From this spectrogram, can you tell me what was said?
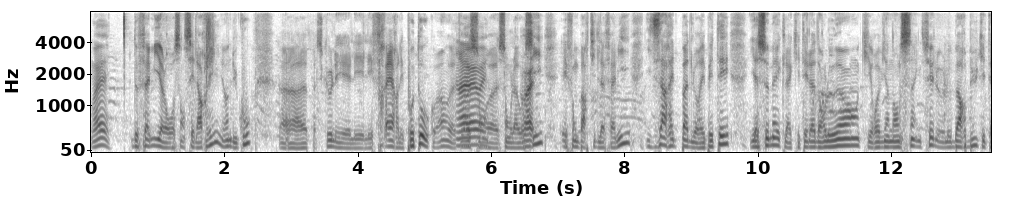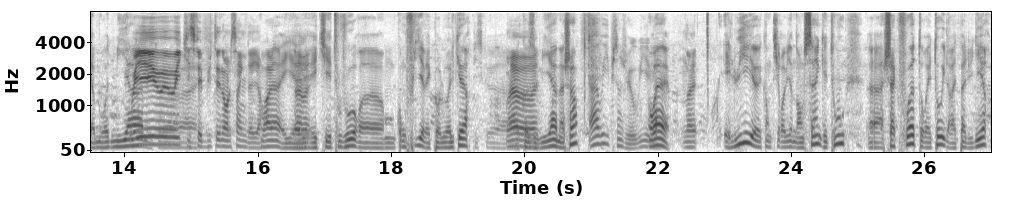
Ouais. De famille alors au sens élargi hein, du coup euh, parce que les, les- les frères les poteaux quoi hein, tu Ouais, vois, ouais, sont, ouais. euh, sont là Ouais. aussi et font partie de la famille ils arrêtent pas de le répéter il y a ce mec là qui était là dans le 1 qui revient dans le 5 tu sais le, le barbu qui était amoureux de Mia Oui, donc, oui, euh, oui, qui se fait buter dans le 5 d'ailleurs. voilà et, ouais. et qui est toujours euh, en conflit avec Paul Walker puisque euh, Ouais, à ouais, cause ouais. de Mia machin Ah oui, putain, j'ai oublié. ouais Ouais. Et lui euh, quand il revient dans le 5 et tout euh, à chaque fois Toretto il arrête pas de lui dire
